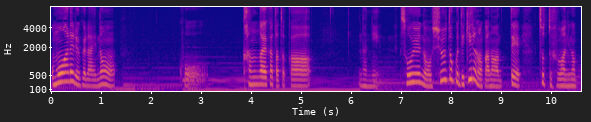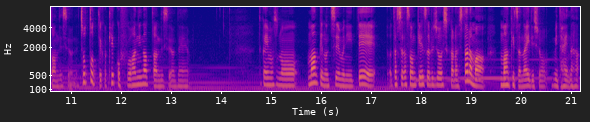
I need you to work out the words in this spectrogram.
思われるぐらいの、こう、考え方とか何そういうのを習得できるのかなってちょっと不安になったんですよねちょっとっていうか結構不安になったんですよねだから今そのマーケのチームにいて私が尊敬する上司からしたらまあマーケじゃないでしょみたいな。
